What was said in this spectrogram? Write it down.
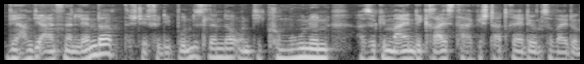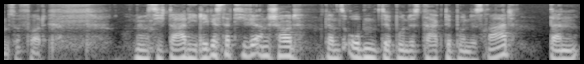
Wir haben die einzelnen Länder, das steht für die Bundesländer und die Kommunen, also Gemeinde, Kreistage, Stadträte und so weiter und so fort. Und wenn man sich da die Legislative anschaut, ganz oben der Bundestag, der Bundesrat, dann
